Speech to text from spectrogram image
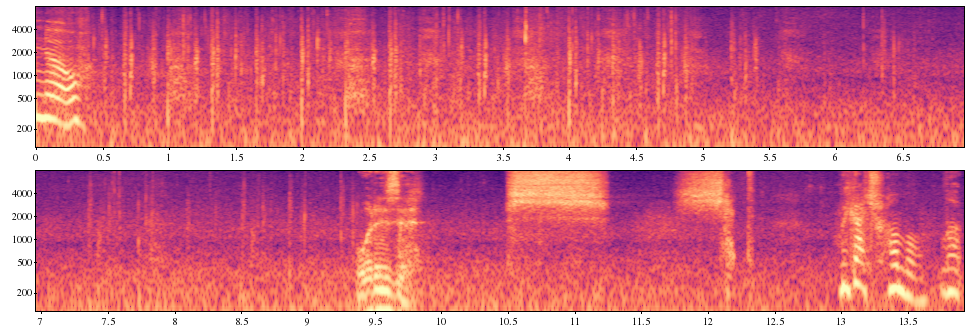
Oh no. What is it? Shh. Shit. We got trouble. Look.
